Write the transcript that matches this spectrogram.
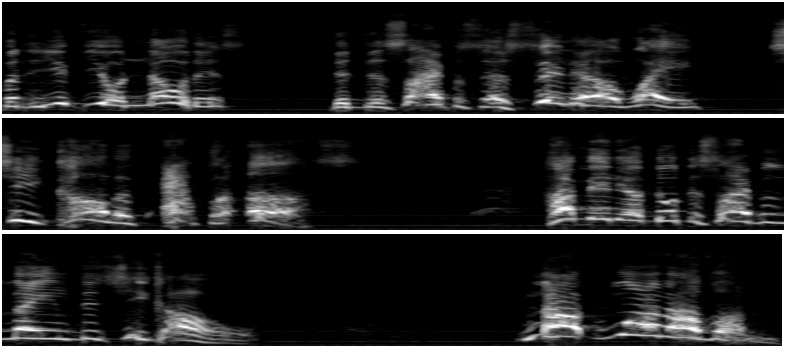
But if you'll notice, the disciples said, Send her away. She calleth after us. How many of those disciples' names did she call? Not one of them.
